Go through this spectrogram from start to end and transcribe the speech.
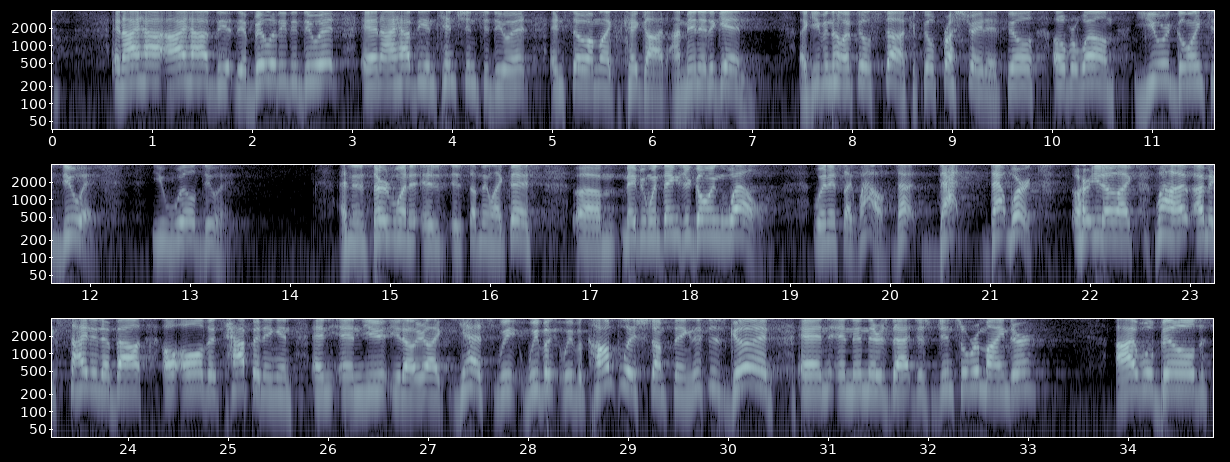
And I, ha- I have the, the ability to do it, and I have the intention to do it. And so I'm like, Okay, God, I'm in it again. Like, even though I feel stuck, I feel frustrated, feel overwhelmed, you are going to do it. You will do it. And then the third one is, is something like this um, maybe when things are going well, when it's like, wow, that, that that worked. Or you know like wow i'm excited about all, that's happening. And and and you you know you're like yes we we've we've accomplished something. This is good. And and then there's that just gentle reminder i will build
